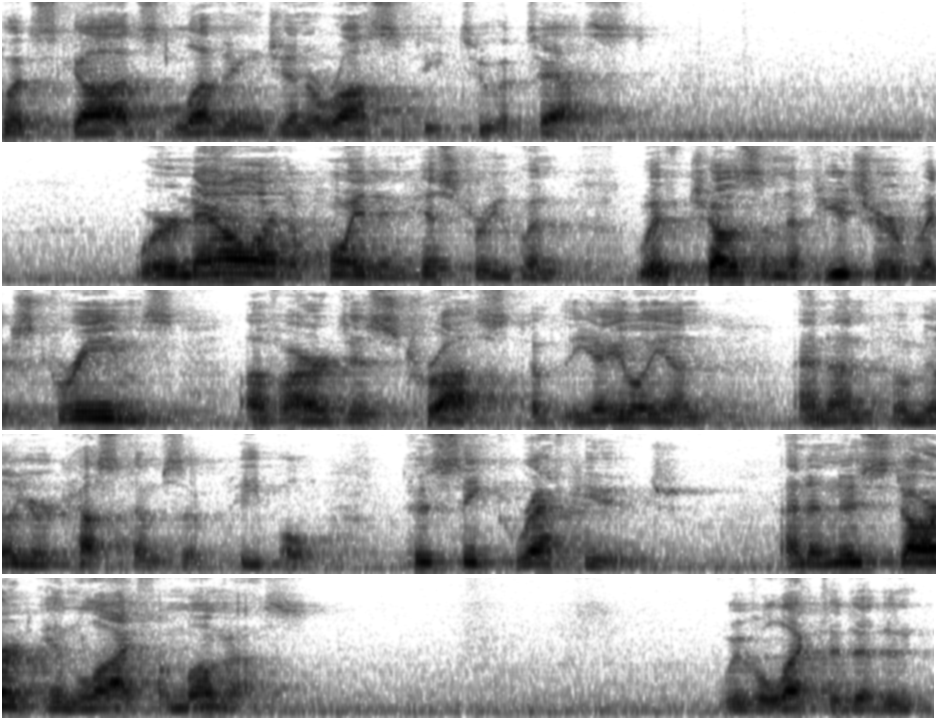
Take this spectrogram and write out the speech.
puts God's loving generosity to a test. We're now at a point in history when we've chosen a future which screams of our distrust of the alien and unfamiliar customs of people who seek refuge and a new start in life among us. We've elected an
